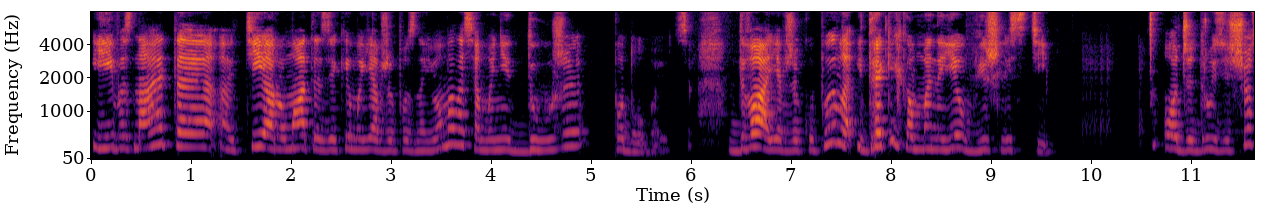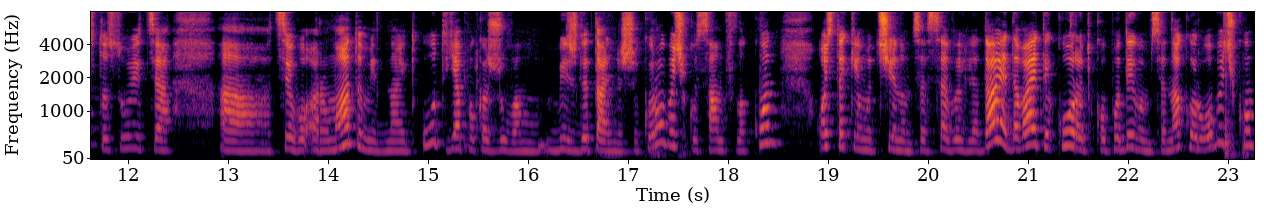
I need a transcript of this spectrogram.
І ви знаєте, е, ті аромати, з якими я вже познайомилася, мені дуже подобаються. Два я вже купила, і декілька в мене є у вішлісті. Отже, друзі, що стосується а, цього аромату Midnight Oud, я покажу вам більш детальніше коробочку, сам флакон. Ось таким от чином це все виглядає. Давайте коротко подивимося на коробочку.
